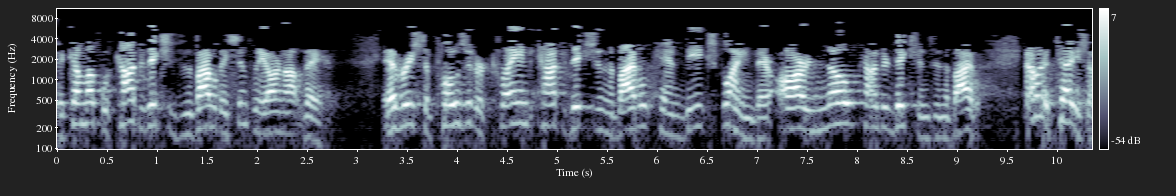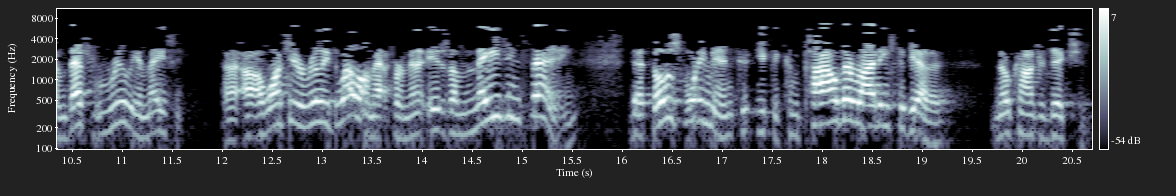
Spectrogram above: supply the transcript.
to come up with contradictions in the Bible, they simply are not there. Every supposed or claimed contradiction in the Bible can be explained. There are no contradictions in the Bible. I want to tell you something. That's really amazing. Uh, I want you to really dwell on that for a minute. It is an amazing thing that those 40 men, could, you could compile their writings together, no contradictions.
